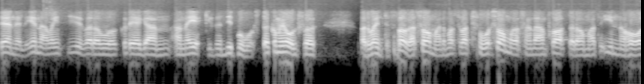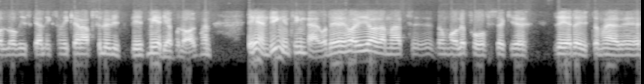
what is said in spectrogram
Denne-Lena var intervjuad av vår kollega Anna Ekelund i Båstad, kommer jag ihåg, för ja, det var inte förra sommaren, det måste vara två somrar sedan där han pratade om att innehåll och vi ska liksom, vi kan absolut bli ett mediebolag. Men det händer ingenting där och det har ju att göra med att eh, de håller på och försöker reda ut de här eh,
